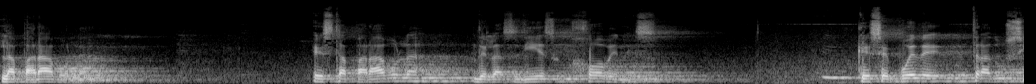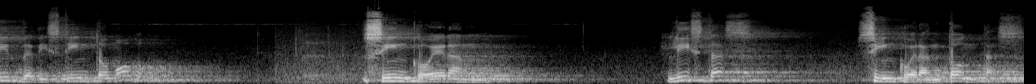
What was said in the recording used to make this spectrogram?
la parábola, esta parábola de las diez jóvenes, que se puede traducir de distinto modo. Cinco eran listas, cinco eran tontas,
